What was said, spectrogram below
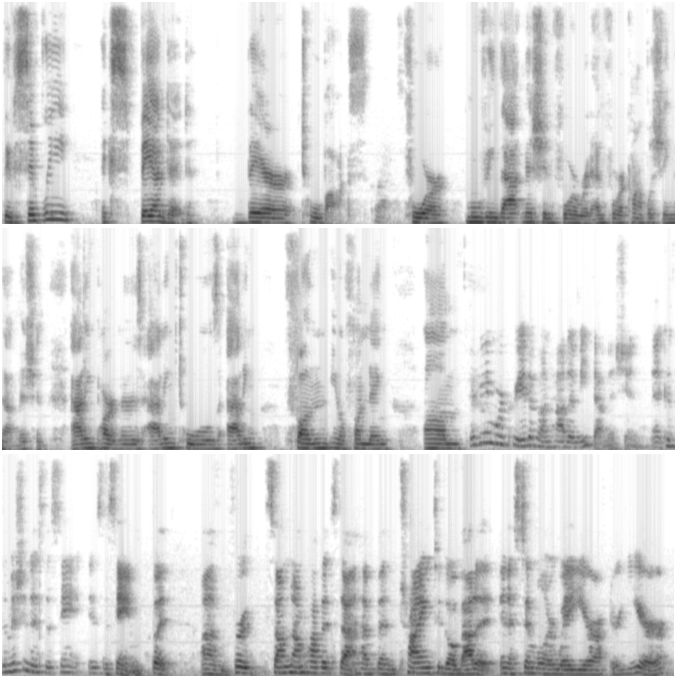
They've simply expanded their toolbox Correct. for moving that mission forward and for accomplishing that mission. Adding partners, adding tools, adding fund, you know, funding. Um, They're getting more creative on how to meet that mission, because the mission is the same. Is the same, but um, for some nonprofits that have been trying to go about it in a similar way year after year,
